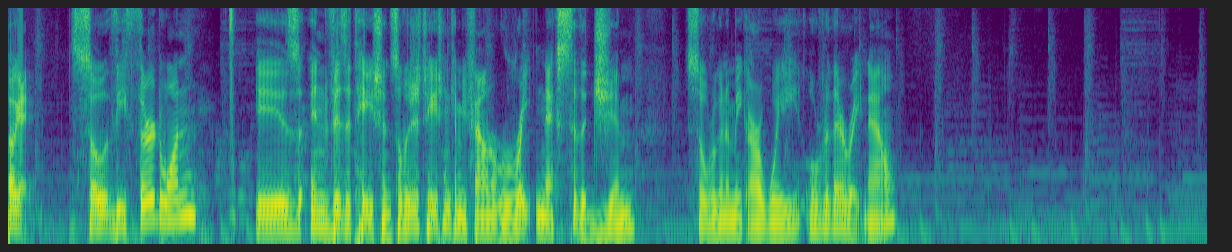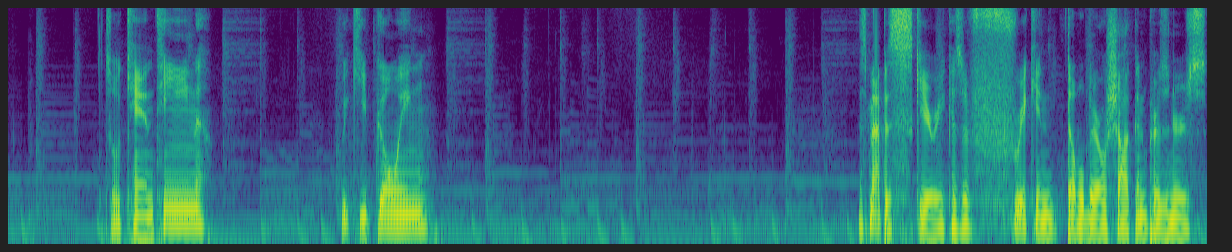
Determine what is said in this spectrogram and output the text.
Okay, so the third one is in Visitation. So Visitation can be found right next to the gym. So we're going to make our way over there right now. So Canteen. We keep going. This map is scary because of freaking double barrel shotgun prisoners.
